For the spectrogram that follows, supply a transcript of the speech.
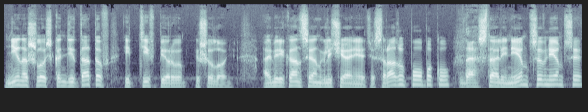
не нашлось кандидатов идти в первом эшелоне. Американцы и англичане эти сразу по боку, да. стали немцы в немцы,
